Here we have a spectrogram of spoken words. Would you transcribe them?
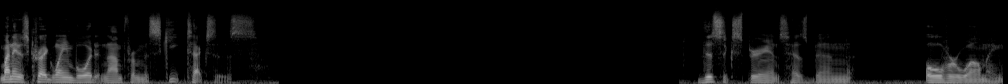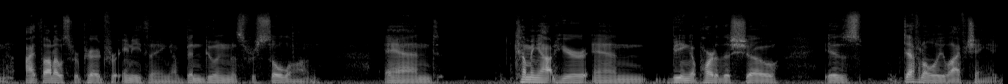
My name is Craig Wayne Boyd, and I'm from Mesquite, Texas. This experience has been overwhelming. I thought I was prepared for anything. I've been doing this for so long. And coming out here and being a part of this show is definitely life changing.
